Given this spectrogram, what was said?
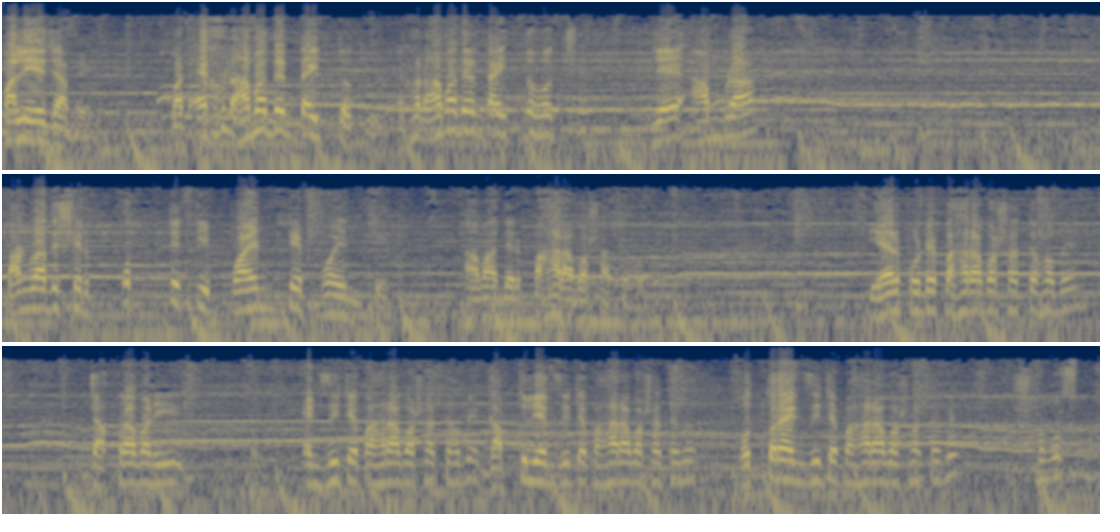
পালিয়ে যাবে। বাট এখন আমাদের দায়িত্ব কি? এখন আমাদের দায়িত্ব হচ্ছে যে আমরা বাংলাদেশের প্রত্যেকটি পয়েন্টে পয়েন্টে আমাদের পাহারা বসাতে হবে। এয়ারপোর্টে পাহারা বসাতে হবে, যাত্রাবাড়ি এক্সিটে পাহারা বসাতে হবে, গাবতুলি এক্সিটে পাহারা বসাতে হবে, উত্তরা এক্সিটে পাহারা বসাতে হবে। সমস্ত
